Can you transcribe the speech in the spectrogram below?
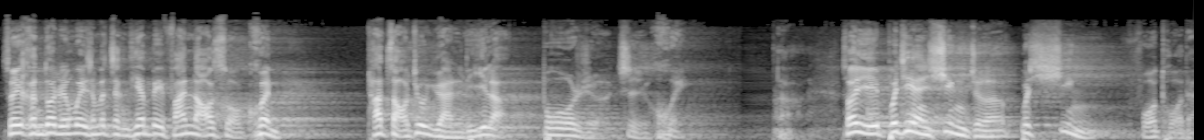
所以很多人为什么整天被烦恼所困，他早就远离了般若智慧。所以不见性者不信佛陀的。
